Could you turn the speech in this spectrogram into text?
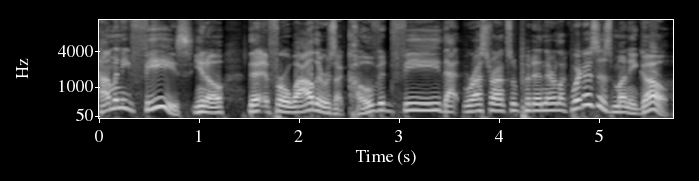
how many fees, you know, that for a while there was a COVID fee that restaurants would put in there. Like where does this money go?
